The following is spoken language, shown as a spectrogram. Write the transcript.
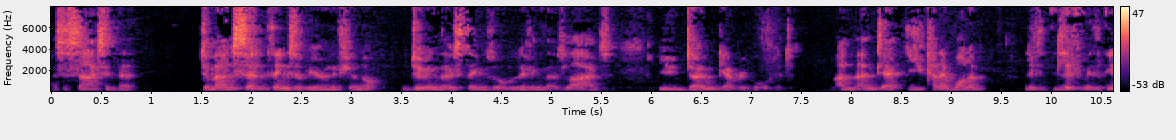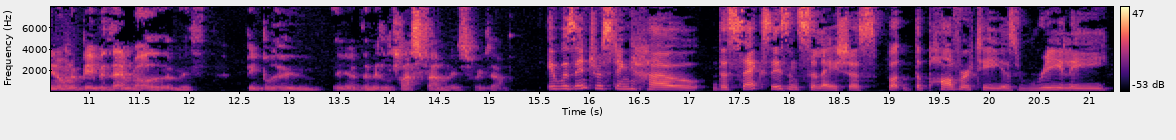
a society that demands certain things of you, and if you're not doing those things or living those lives, you don't get rewarded, and and yet you kind of want to live live with you know want to be with them rather than with people who you know the middle class families, for example. It was interesting how the sex isn't salacious, but the poverty is really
